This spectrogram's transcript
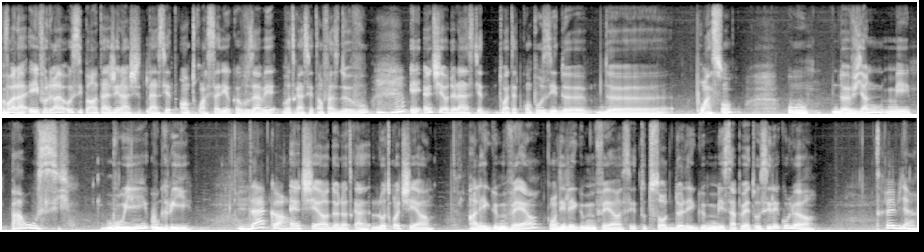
voilà, et il faudra aussi partager l'assiette en trois, c'est-à-dire que vous avez votre assiette en face de vous, mhm. et un tiers de l'assiette doit être composé de, de poisson ou de viande, mais pas aussi bouillie ou grillée. D'accord. Un tiers de notre, l'autre tiers en légumes verts. Quand on dit légumes verts, c'est toutes sortes de légumes, mais ça peut être aussi les couleurs. Très bien.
